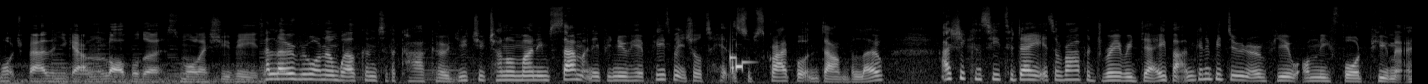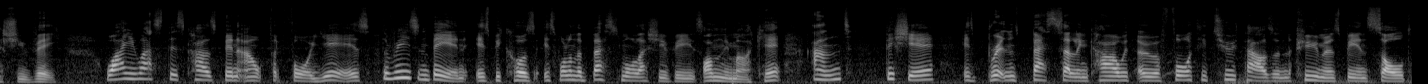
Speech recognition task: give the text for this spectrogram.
much better than you get on a lot of other small SUVs. Hello everyone and welcome to the Carcode YouTube channel. My name's Sam and if you're new here, please make sure to hit the subscribe button down below. As you can see today, it's a rather dreary day, but I'm going to be doing a review on the Ford Puma SUV. Why you ask this car's been out for four years? The reason being is because it's one of the best small SUVs on the market and this year is Britain's best selling car with over 42,000 Pumas being sold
